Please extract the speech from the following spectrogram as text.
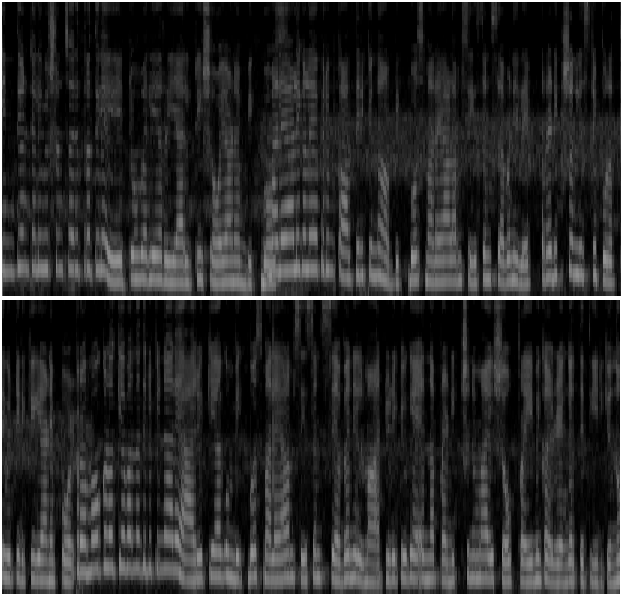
ഇന്ത്യൻ ടെലിവിഷൻ ചരിത്രത്തിലെ ഏറ്റവും വലിയ റിയാലിറ്റി ഷോയാണ് ബിഗ് ബോസ്. മലയാളികളേവരും കാത്തിരിക്കുന്ന ബിഗ് ബോസ് മലയാളം സീസൺ സെവനിലെ പ്രഡിക്ഷൻ ലിസ്റ്റ് പുറത്തുവിട്ടിരിക്കുകയാണിപ്പോൾ. പ്രൊമോകളൊക്കെ വന്നതിന് പിന്നാലെ ആരൊക്കെയാകും ബിഗ് ബോസ് മലയാളം സീസൺ സെവനിൽ മാറ്റുരയ്ക്കുക എന്ന പ്രഡിക്ഷനുമായി ഷോ പ്രേമികൾ രംഗത്തെത്തിയിരിക്കുന്നു.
